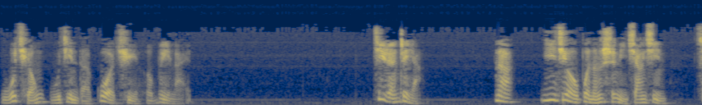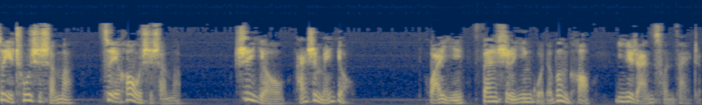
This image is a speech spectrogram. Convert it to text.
无穷无尽的过去和未来。既然这样，那依旧不能使你相信最初是什么，最后是什么，是有还是没有？怀疑三世因果的问号依然存在着。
